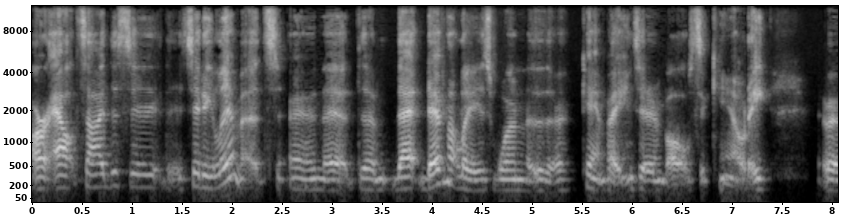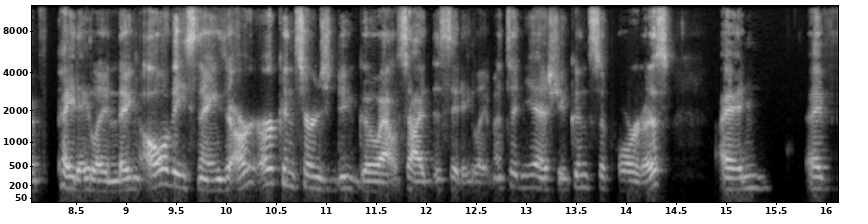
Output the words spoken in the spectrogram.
are outside the city, city limits. And that, um, that definitely is one of the campaigns that involves the county. Uh, payday lending, all these things, our, our concerns do go outside the city limits. And yes, you can support us. And if,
